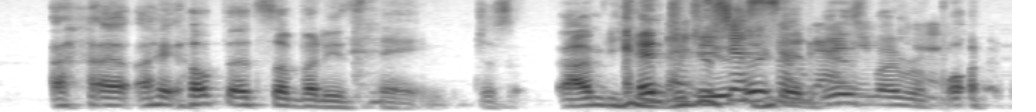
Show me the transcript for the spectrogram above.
I, I hope that's somebody's name. Just I'm Yeah, Kent we just- Music some and here's my Kent. report.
